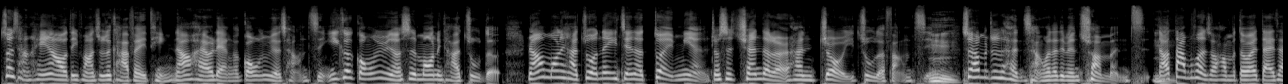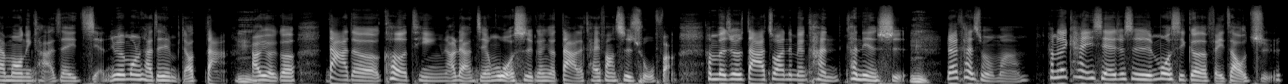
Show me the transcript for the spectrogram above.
最常黑暗的地方就是咖啡厅，然后还有两个公寓的场景。一个公寓呢是 Monica 住的，然后 Monica 住的那一间的对面就是 Chandler 和 Joey 住的房间，嗯，所以他们就是很常会在这边串门子。然后大部分的时候他们都会待在 Monica 这一间，因为 Monica 这间比较大，然后有一个大的客厅，然后两间卧室跟一个大的开放式厨房。他们就是大家坐在那边看看电视，嗯，你在看什么吗？他们在看一些就是墨西哥的肥皂剧，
